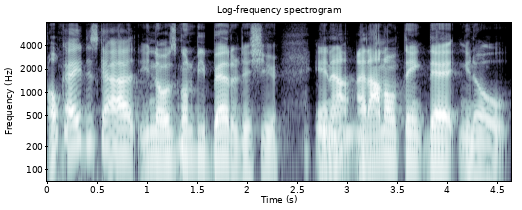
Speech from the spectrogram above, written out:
okay, this guy, you know, is going to be better this year. And Mm-hmm. I and I don't think that you know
